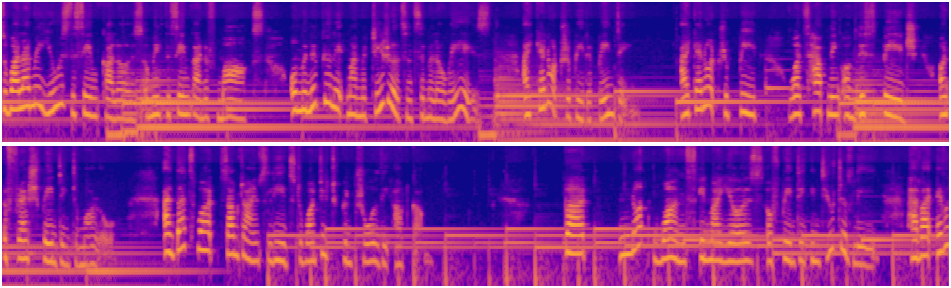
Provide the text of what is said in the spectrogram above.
So while I may use the same colors or make the same kind of marks or manipulate my materials in similar ways, I cannot repeat a painting. I cannot repeat what's happening on this page on a fresh painting tomorrow. And that's what sometimes leads to wanting to control the outcome. But not once in my years of painting intuitively have I ever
